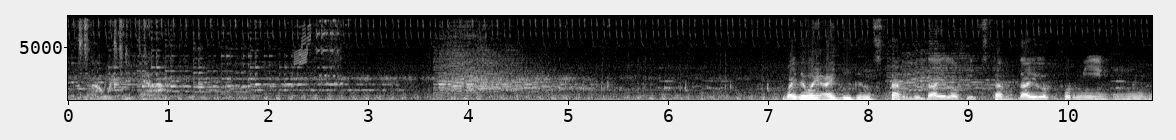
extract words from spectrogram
Let's not waste any time. By the way, I didn't start the dialogue, it started dialogue for me. Mm.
